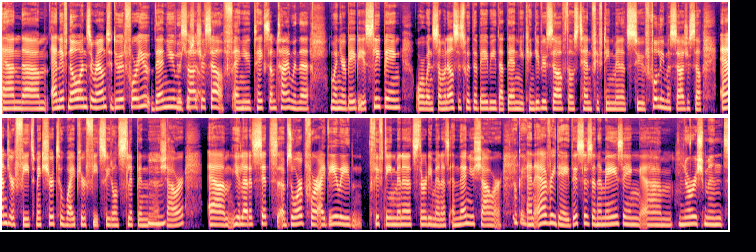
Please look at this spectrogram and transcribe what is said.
And um, and if no one's around to do it for you, then you Do massage yourself. yourself, and you take some time when the when your baby is sleeping or when someone else is with the baby that then you can give yourself those 10 15 minutes to fully massage yourself and your feet. Make sure to wipe your feet so you don't slip in the shower Um, you let it sit, absorb for ideally 15 minutes, 30 minutes, and then you shower. Okay. And every day, this is an amazing. Um, Nourishment.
